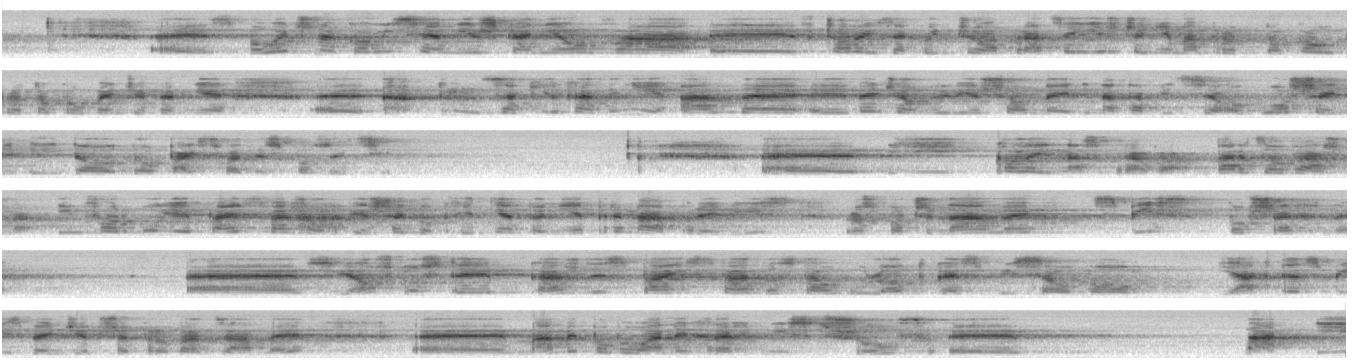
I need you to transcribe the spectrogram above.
E, Społeczna Komisja Mieszkaniowa e, wczoraj zakończyła pracę. Jeszcze nie ma protokołu. Protokół będzie pewnie e, za kilka dni, ale e, będzie on wywieszony i na tablicy ogłoszeń i do, do Państwa dyspozycji. E, kolejna sprawa, bardzo ważna. Informuję Państwa, że od 1 kwietnia, to nie prima aprilis, rozpoczynamy spis powszechny. E, W związku z tym każdy z Państwa dostał ulotkę spisową, jak ten spis będzie przeprowadzany. E, Mamy powołanych rachmistrzów.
